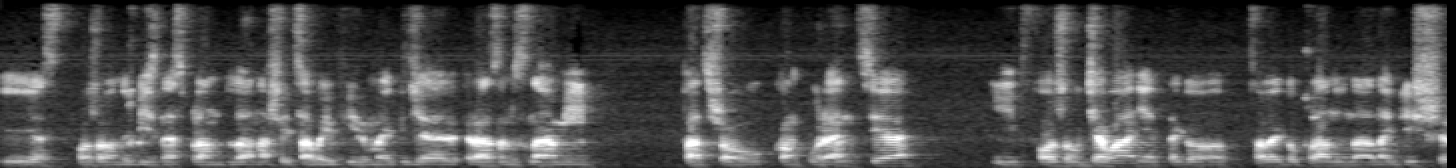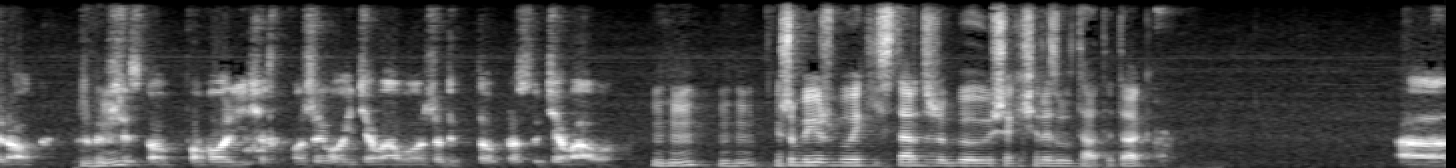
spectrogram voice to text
jest tworzony biznesplan dla naszej całej firmy, gdzie razem z nami patrzą konkurencję i tworzą działanie tego całego planu na najbliższy rok, żeby Mhm. wszystko powoli się tworzyło i działało, żeby to po prostu działało. Mhm. Mhm. Żeby już był jakiś start, żeby były już jakieś rezultaty, tak? A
